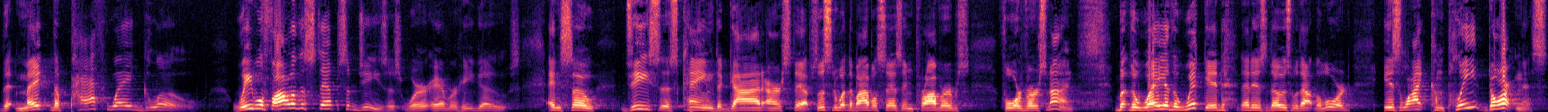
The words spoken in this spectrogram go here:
that make the pathway glow. We will follow the steps of Jesus wherever he goes. And so Jesus came to guide our steps. Listen to what the Bible says in Proverbs 4, verse 9. But the way of the wicked, that is, those without the Lord, is like complete darkness.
